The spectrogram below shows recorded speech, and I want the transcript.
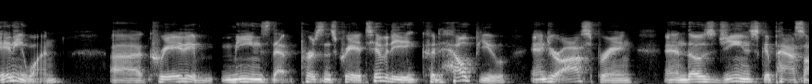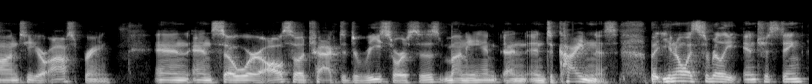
anyone, uh, creative means that person's creativity could help you and your offspring, and those genes could pass on to your offspring. And, and so we're also attracted to resources, money, and, and, and to kindness. But you know what's really interesting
